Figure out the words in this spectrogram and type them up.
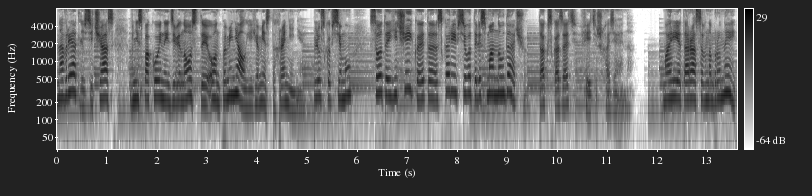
Навряд ли сейчас, в неспокойные 90-е, он поменял ее место хранения. Плюс ко всему, сотая ячейка – это, скорее всего, талисман на удачу, так сказать, фетиш хозяина. Мария Тарасовна Бруней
